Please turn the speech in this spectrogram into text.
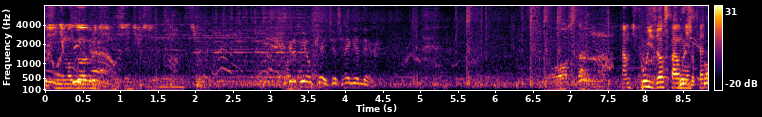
to się nie mogło obrócić, więc się nie dziwcie, że nie strzelać. It's gonna be okay. Just hang in there. O, stary. Tam twój został niestety.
